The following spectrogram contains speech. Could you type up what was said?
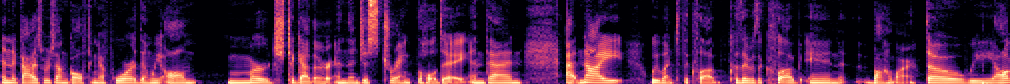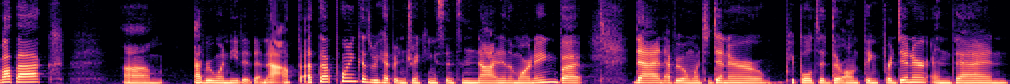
and the guys were done golfing at four. Then we all merged together and then just drank the whole day. And then at night, we went to the club because there was a club in Baha Mar. So we all got back. Um, everyone needed a nap at that point because we had been drinking since nine in the morning. But then everyone went to dinner. People did their own thing for dinner. And then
